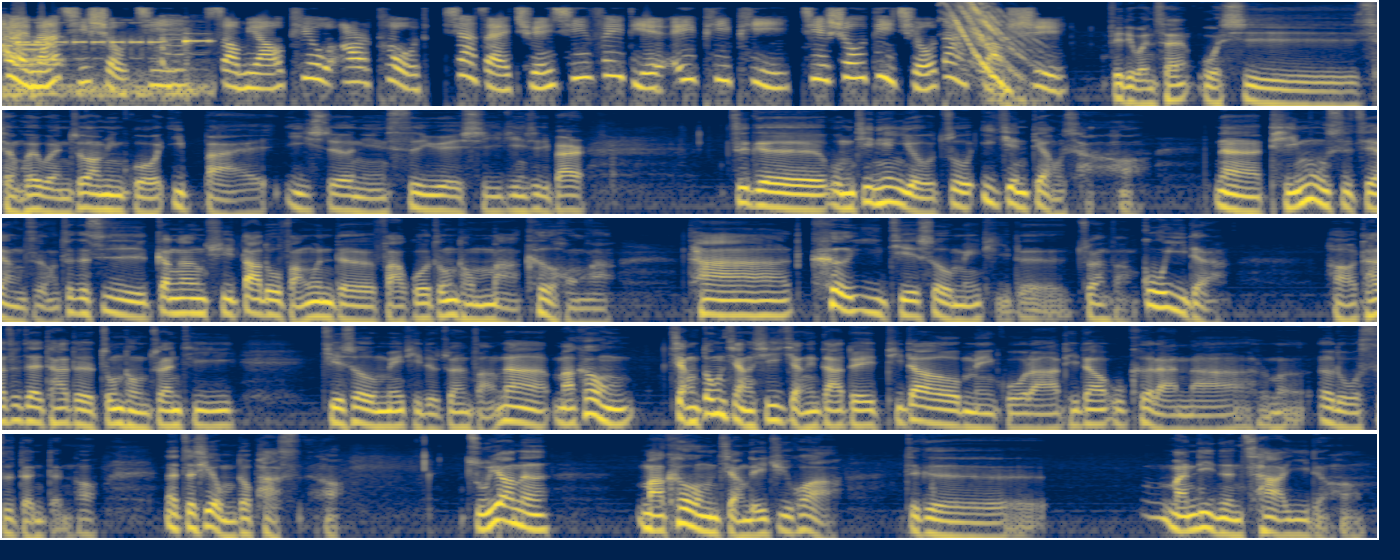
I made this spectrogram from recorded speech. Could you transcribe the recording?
快拿起手机，扫描 QR code，下载全新飞碟 APP，接收地球大小事。飞碟晚餐，我是陈慧文。中华民国一百一十二年四月十一天是礼拜二。这个我们今天有做意见调查哈，那题目是这样子哦，这个是刚刚去大陆访问的法国总统马克宏啊，他刻意接受媒体的专访，故意的。好，他是在他的总统专机。接受媒体的专访，那马克宏讲东讲西讲一大堆，提到美国啦，提到乌克兰啦，什么俄罗斯等等哈，那这些我们都 pass 哈。主要呢，马克宏讲的一句话，这个蛮令人诧异的哈。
